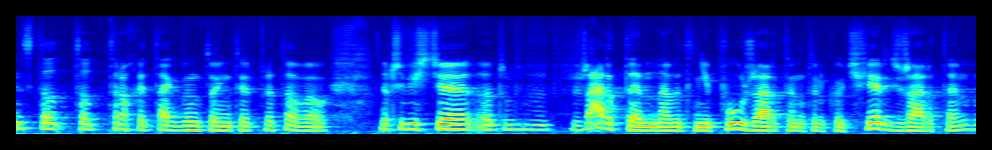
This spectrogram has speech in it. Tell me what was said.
Więc to, to trochę tak bym to interpretował. Oczywiście oczy- żartem, nawet nie pół żartem, tylko ćwierć żartem,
